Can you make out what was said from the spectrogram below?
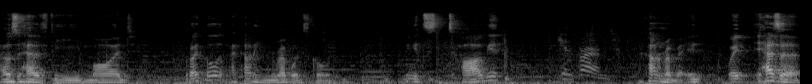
I also have the mod. What do I call it? I can't even remember what it's called. I think it's target. Confirmed. I can't remember. It wait. It has a.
